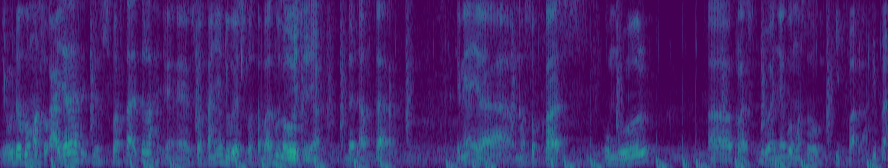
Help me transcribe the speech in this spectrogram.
ya udah gue masuk aja lah di swasta itulah ya, eh, swastanya juga swasta bagus, Bagus sih. ya. udah daftar akhirnya ya masuk kelas unggul eh, kelas 2 nya gue masuk IPA lah IPA.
